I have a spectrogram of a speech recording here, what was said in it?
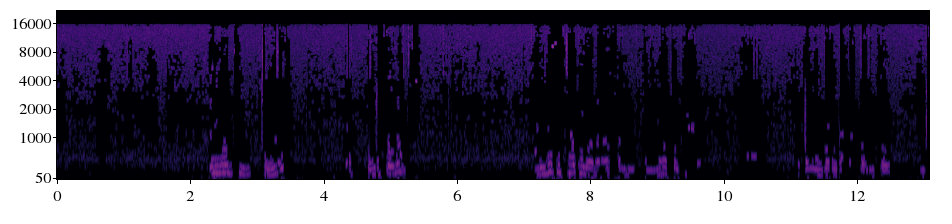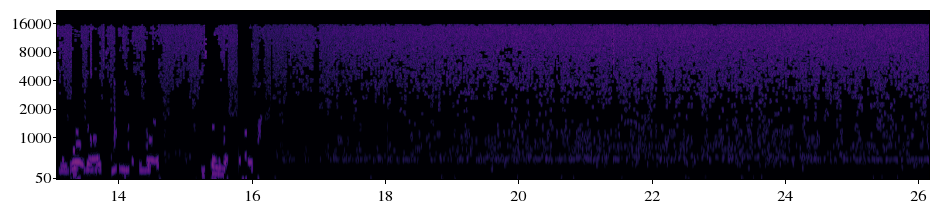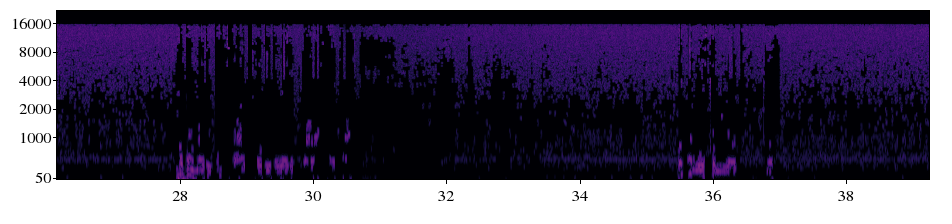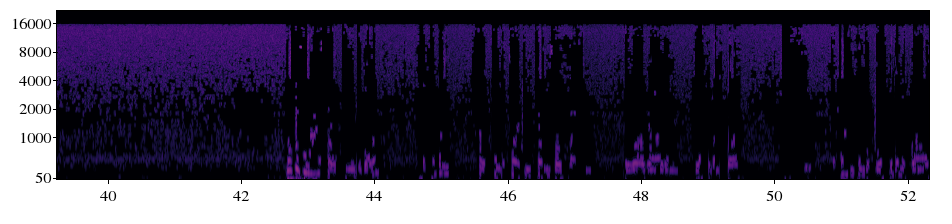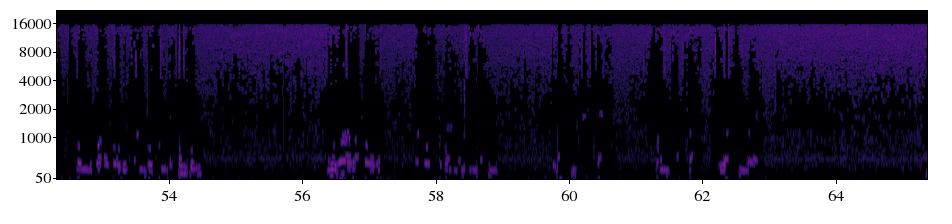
for the activity of or are wonderful life. And this is about from the military time. And then what is up according to the world of the world and saying that I don't know if it's right to be the way to the Lord. This is for you today. This is important things like the world around them, the evidence of the the life, from the world where in the and the world of the world around and the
